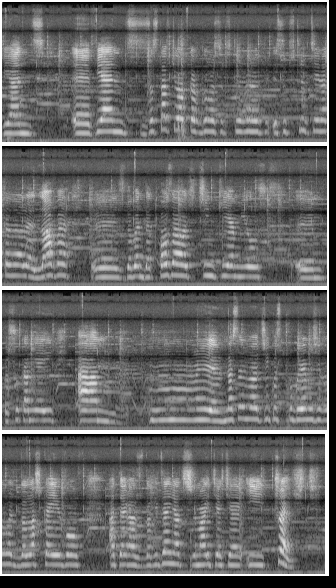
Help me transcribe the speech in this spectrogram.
więc, y, więc zostawcie łapkę w górę, subskryb- subskrypcję na kanale Lawę, zdobędę poza odcinkiem już, poszukam jej, a mm, w następnym odcinku spróbujemy się wybrać do Laszkajewów, a teraz do widzenia, trzymajcie się i cześć!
